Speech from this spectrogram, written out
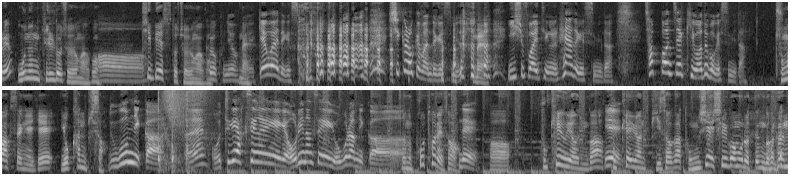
그래요? 오는 길도 조용하고 어, TBS도 조용하고. 그렇군요. 네, 네. 깨워야 되겠습니다. 시끄럽게 만들겠습니다. 네. 이슈 파이팅을 해야 되겠습니다. 첫 번째 키워드 보겠습니다. 중학생에게 욕한 비서. 누구입니까? 네? 어떻게 학생에게 어린 학생에게 욕을 합니까? 저는 포털에서 네. 어, 국회의원과 예. 국회의원 비서가 동시에 실검으로 뜬 거는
